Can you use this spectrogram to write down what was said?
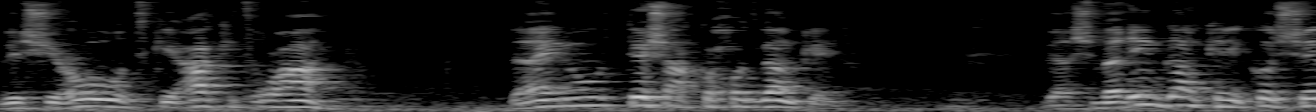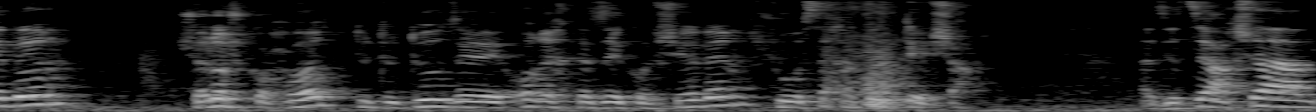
ושיעור תקיעה כתרועה. דהיינו, תשע כוחות גם כן. והשברים גם כן, כל שבר, שלוש כוחות, טו-טו-טו זה אורך כזה כל שבר, שהוא סך הכל תשע. אז יוצא עכשיו,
